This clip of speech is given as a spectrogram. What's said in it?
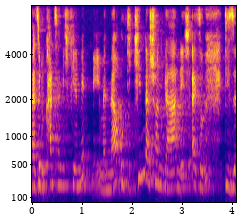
Also du kannst ja nicht viel mitnehmen, ne? Und die Kinder schon gar nicht. Also diese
